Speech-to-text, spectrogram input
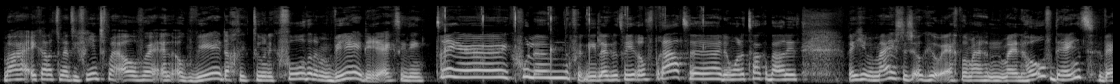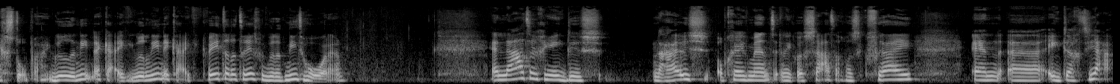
Maar ik had het met die vriend van mij over. En ook weer dacht ik toen, ik voelde hem weer direct. Ik denk, trigger, ik voel hem. Ik vind het niet leuk dat we hierover praten. I don't want to talk about it. Weet je, bij mij is het dus ook heel erg dat mijn, mijn hoofd denkt, wegstoppen. Ik wil er niet naar kijken, ik wil er niet naar kijken. Ik weet dat het er is, maar ik wil het niet horen. En later ging ik dus naar huis op een gegeven moment. En ik was zaterdag was ik vrij. En uh, ik dacht, ja,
